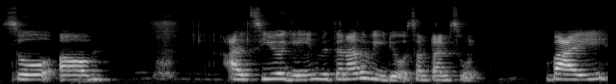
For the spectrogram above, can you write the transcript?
So um i'll see you again with another video sometime soon. Bye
